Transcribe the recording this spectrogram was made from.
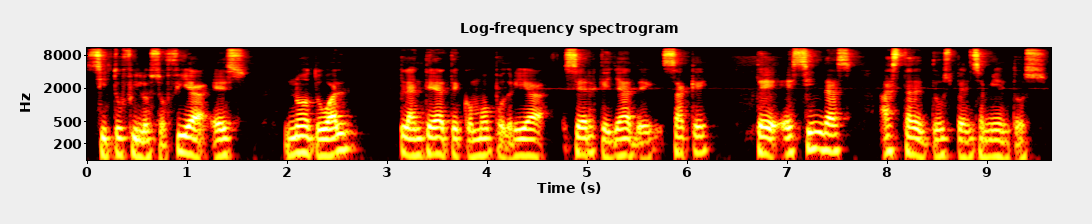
Si tu filosofía es no dual, plantéate cómo podría ser que ya de saque te escindas hasta de tus pensamientos.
